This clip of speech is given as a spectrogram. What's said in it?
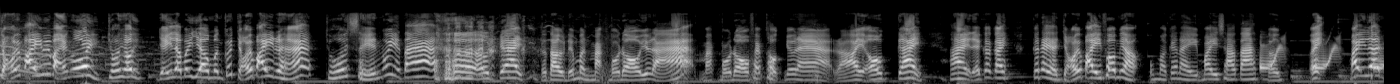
chổi bay mấy bạn ơi. Trời ơi vậy là bây giờ mình có chổi bay rồi hả? Trời ơi xịn quá vậy ta. Ok từ từ để mình mặc bộ đồ vô đã. Mặc bộ đồ phép thuật vô nè. Rồi ok. Hay để coi coi cái này là chổi bay phải không nhỉ ủa mà cái này bay sao ta? Từ Ê, bay lên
